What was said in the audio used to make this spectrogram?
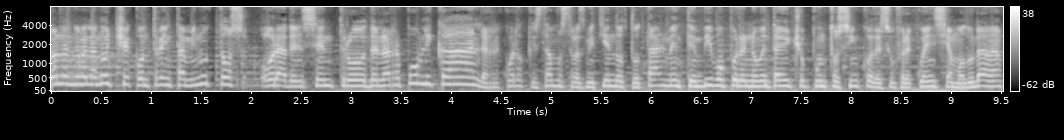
Son las 9 de la noche con 30 minutos, hora del centro de la República. Les recuerdo que estamos transmitiendo totalmente en vivo por el 98.5 de su frecuencia modulada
